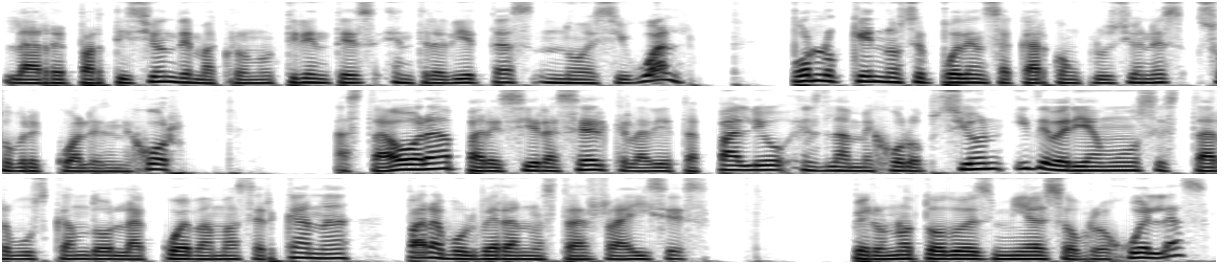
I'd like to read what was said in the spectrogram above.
la repartición de macronutrientes entre dietas no es igual, por lo que no se pueden sacar conclusiones sobre cuál es mejor. Hasta ahora pareciera ser que la dieta paleo es la mejor opción y deberíamos estar buscando la cueva más cercana para volver a nuestras raíces. Pero no todo es miel sobre hojuelas,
